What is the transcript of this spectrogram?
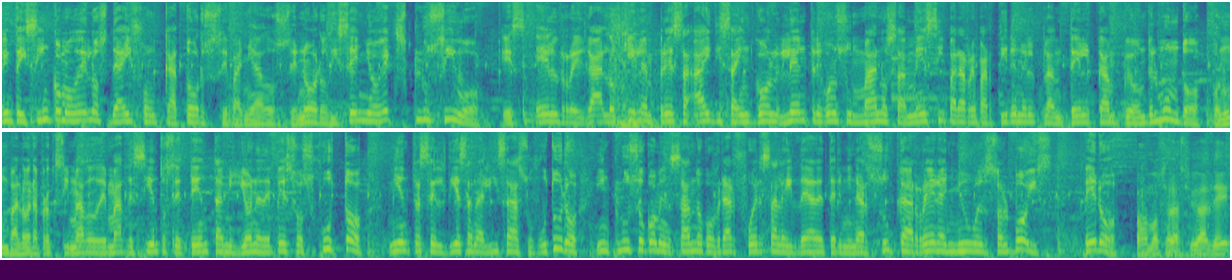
35 modelos de iPhone 14 bañados en oro, diseño exclusivo. Es el regalo que la empresa iDesign Gold le entregó en sus manos a Messi para repartir en el plantel campeón del mundo, con un valor aproximado de más de 170 millones de pesos, justo mientras el 10 analiza su futuro, incluso comenzando a cobrar fuerza la idea de terminar su carrera en Newell's Old Boys. Pero... Vamos a la ciudad de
